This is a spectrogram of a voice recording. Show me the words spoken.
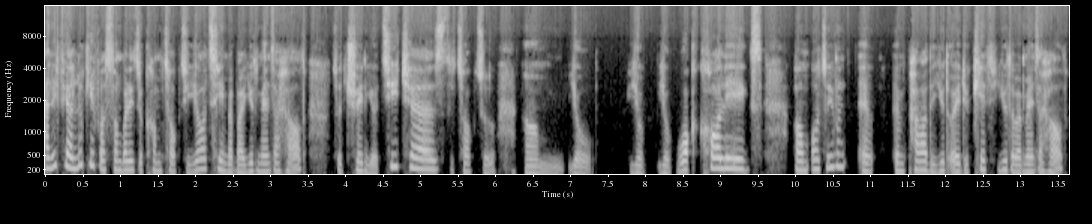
And if you're looking for somebody to come talk to your team about youth mental health, to train your teachers, to talk to um, your your your work colleagues, um, or to even uh, empower the youth or educate youth about mental health,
